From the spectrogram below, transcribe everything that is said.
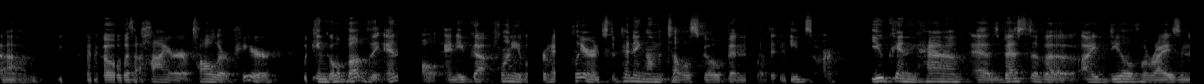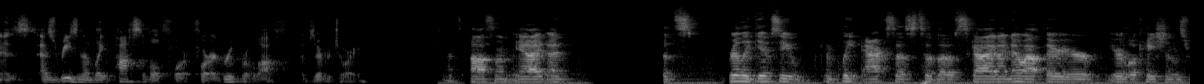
um, you go with a higher, taller pier, we can go above the end wall, and you've got plenty of overhead clearance depending on the telescope and what the needs are you can have as best of a ideal horizon as as reasonably possible for for a group roll off observatory. That's awesome. Yeah I, I that's really gives you complete access to the sky and i know out there your your location's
